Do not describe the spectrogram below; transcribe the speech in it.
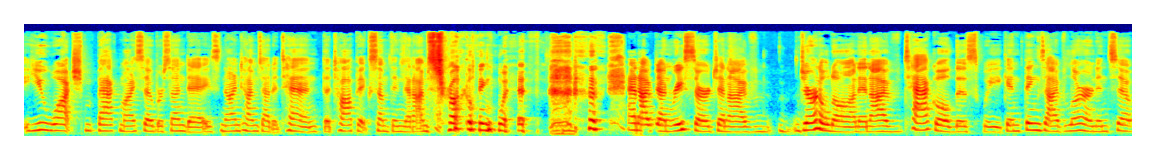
you watch back my sober Sundays, nine times out of 10, the topic's something that I'm struggling with. Mm-hmm. and I've done research and I've journaled on and I've tackled this week and things I've learned. And so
